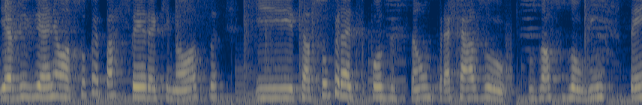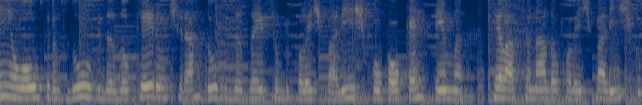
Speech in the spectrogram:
E a Viviane é uma super parceira aqui nossa e está super à disposição para caso os nossos ouvintes tenham outras dúvidas ou queiram tirar dúvidas aí sobre o colete balístico ou qualquer tema relacionado ao colete balístico.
